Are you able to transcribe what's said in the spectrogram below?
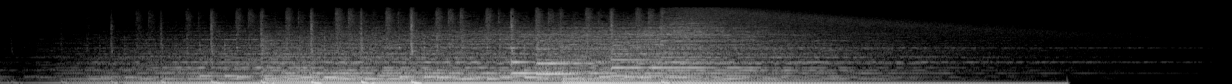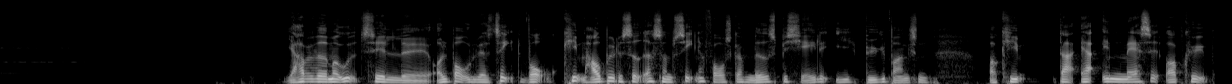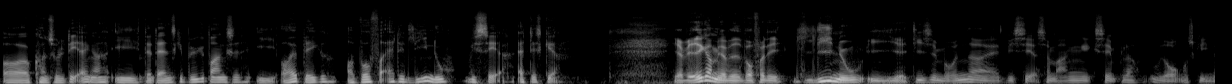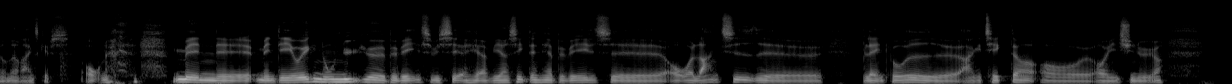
Jeg har bevæget mig ud til øh, Aalborg Universitet, hvor Kim Havbøtte sidder som seniorforsker med speciale i byggebranchen. Og Kim, der er en masse opkøb og konsolideringer i den danske byggebranche i øjeblikket. Og hvorfor er det lige nu, vi ser, at det sker? Jeg ved ikke, om jeg ved, hvorfor det er lige nu i øh, disse måneder, at vi ser så mange eksempler, udover måske noget med regnskabsårene. men, øh, men det er jo ikke nogen ny bevægelse, vi ser her. Vi har set den her bevægelse over lang tid øh, blandt både øh, arkitekter og, øh, og ingeniører.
